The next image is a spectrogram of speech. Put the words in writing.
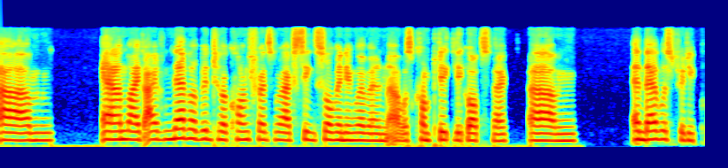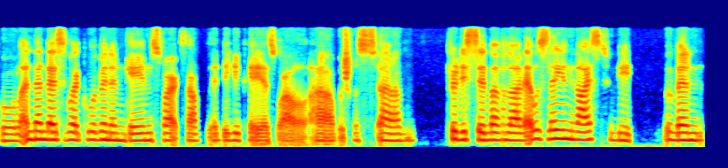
um, and like I've never been to a conference where I've seen so many women. I was completely gobsmacked. Um, and that was pretty cool. And then there's like women in games, for example, in the UK as well, uh, which was um, pretty similar. It was really nice to meet women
